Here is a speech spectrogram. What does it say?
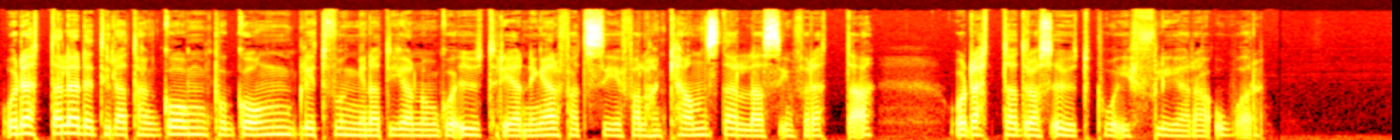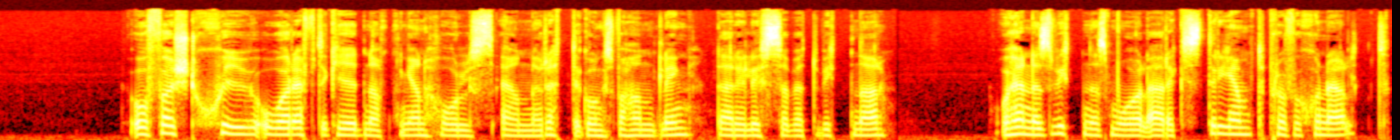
Och detta ledde till att han gång på gång blir tvungen att genomgå utredningar för att se ifall han kan ställas inför rätta. Och detta dras ut på i flera år. Och först sju år efter kidnappningen hålls en rättegångsförhandling där Elisabeth vittnar. Och hennes vittnesmål är extremt professionellt.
